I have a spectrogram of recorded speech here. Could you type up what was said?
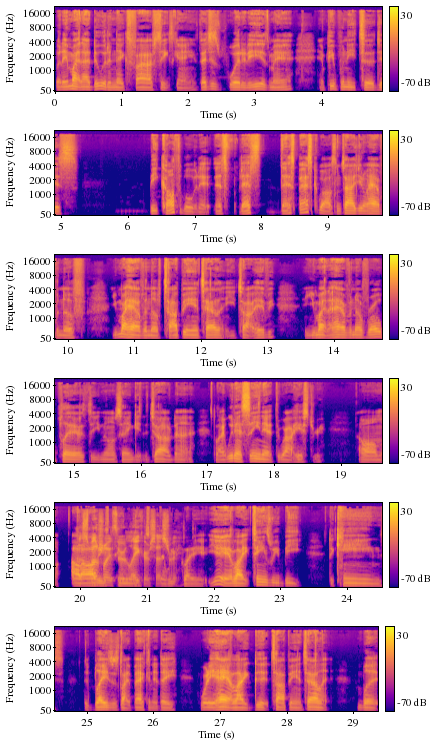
but they might not do it the next five, six games. That's just what it is, man. And people need to just be comfortable with that. That's that's that's basketball. Sometimes you don't have enough. You might have enough top end talent. You top heavy, and you might not have enough role players to you know what I'm saying get the job done. Like we didn't seen that throughout history. Um, out Especially these through teams Lakers that we history. played, yeah, like teams we beat, the Kings, the Blazers, like back in the day, where they had like good top end talent, but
